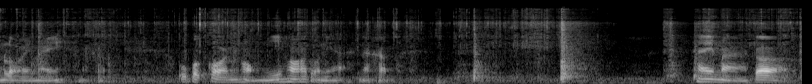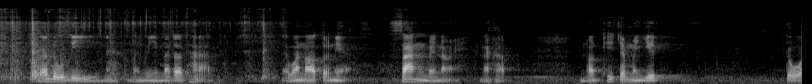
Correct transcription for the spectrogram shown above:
ำรอยไหมนะครับ อุปกรณ์ของยี่ห้อตัวเนี้ยนะครับ ให้มาก็ก็ดูดีนะมันมีมาตรฐาน แต่ว่าน็อตตัวเนี้ยสั้นไปหน่อยนะครับน็อตที่จะมายึดตัว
